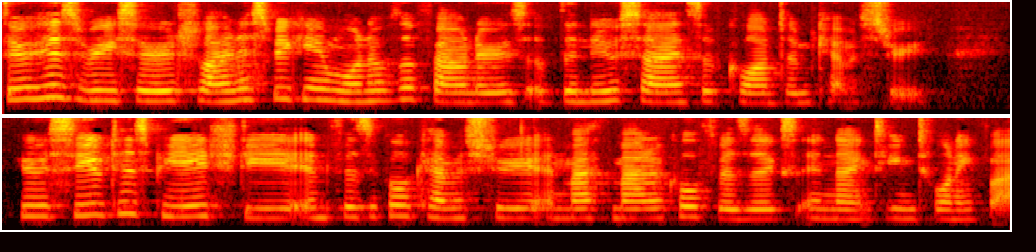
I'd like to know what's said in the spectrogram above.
Through his research, Linus became one of the founders of the new science of quantum chemistry. He received his PhD in physical chemistry and mathematical physics in 1925.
